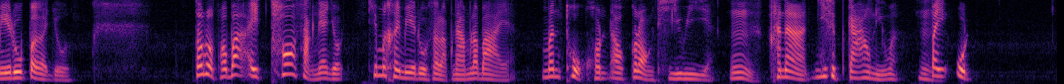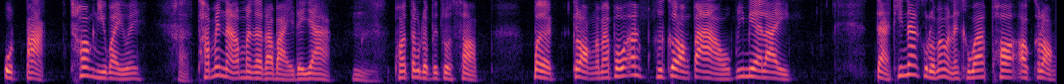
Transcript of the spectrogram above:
มีรูเปิดอยู่ตำรวจพบว่าไอ้ท่อฝั่งเนี่ยยศที่มันเคยมีรูสำหรับน้ำระบายอะมันถูกคนเอากล่องทีวีอะอืมขนาดยี่สิบเก้านิ้วอะอืมไปอุด อุดปากช่องนี้ไว้เว้ยครับ ทำให้น้ำมันระบายได้ยากอืมพอตำรวจไปตรวจสอบ เปิดกล่องออกมาเพราะว่าอ้าวคือกล่องเปล่าไม่มีอะไร แต่ที่น่ากลัวมากกว่านั้นคือว่าพอเอากล่อง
